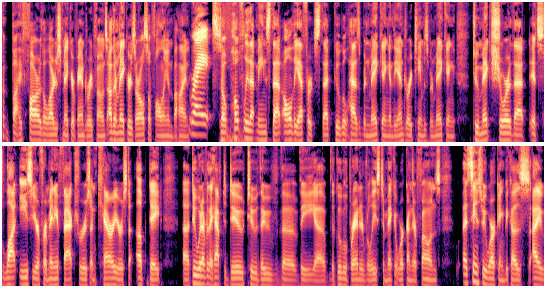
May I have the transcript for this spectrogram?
by far the largest maker of Android phones. Other makers are also falling in behind. Right. So hopefully that means that all the efforts that Google has been making and the Android team has been making to make sure that it's a lot easier for manufacturers and carriers to update uh, do whatever they have to do to the the the uh, the Google branded release to make it work on their phones. It seems to be working because I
